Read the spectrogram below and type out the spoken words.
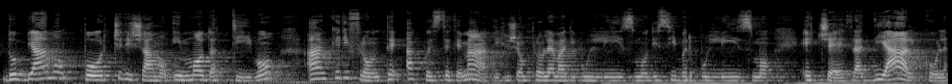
Dobbiamo porci, diciamo, in modo attivo anche di fronte a queste tematiche. C'è un problema di bullismo, di cyberbullismo, eccetera, di alcol.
